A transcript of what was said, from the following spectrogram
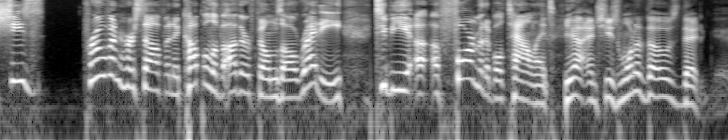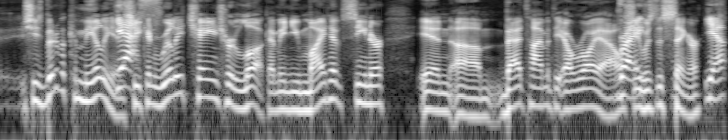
she's proven herself in a couple of other films already to be a, a formidable talent. Yeah, and she's one of those that uh, she's a bit of a chameleon. She can really change her look. I mean, you might have seen her in um, Bad Time at the El Royale. She was the singer. Yeah.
